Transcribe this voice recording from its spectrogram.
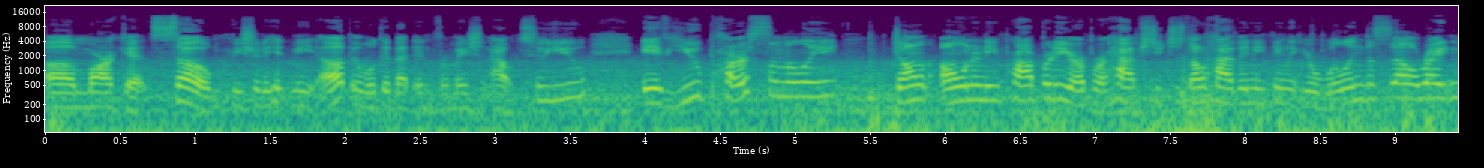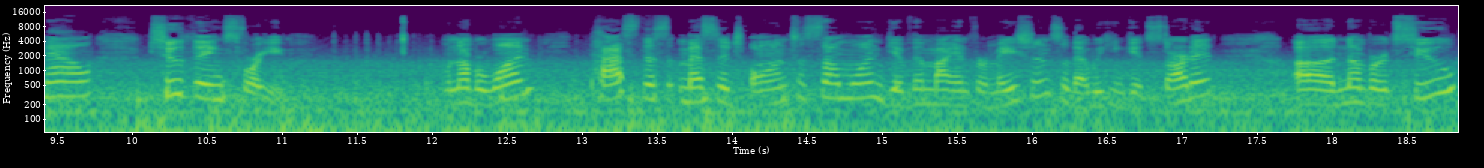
uh, market. So be sure to hit me up and we'll get that information out to you. If you personally don't own any property or perhaps you just don't have anything that you're willing to sell right now, two things for you. Number one, pass this message on to someone, give them my information so that we can get started. Uh, number two,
